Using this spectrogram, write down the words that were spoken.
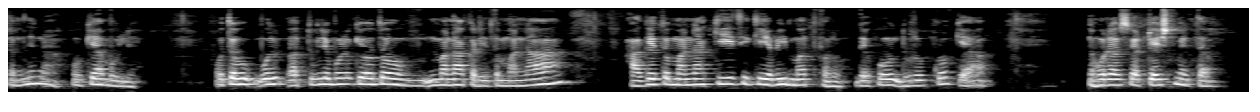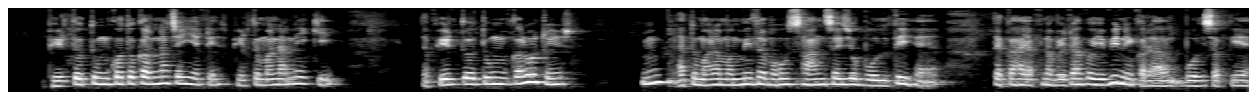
समझे ना? वो क्या बोले? वो तो बोल, तुम जो बोलो कि वो तो मना करिए। तो मना, आगे तो मना की थी कि अभी मत करो। देखो ध्रुव को क्या हो रहा है उसका टेस्ट में तब। फिर तो तुमको तो करना चाहिए टेस्ट। फिर तो मना नहीं की। तो फिर तो तुम करो टेस्ट? तुम्हारा मम्मी तो बहुत शान से जो बोलती है तो कहा अपना बेटा को ये भी नहीं करा, बोल सकती है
